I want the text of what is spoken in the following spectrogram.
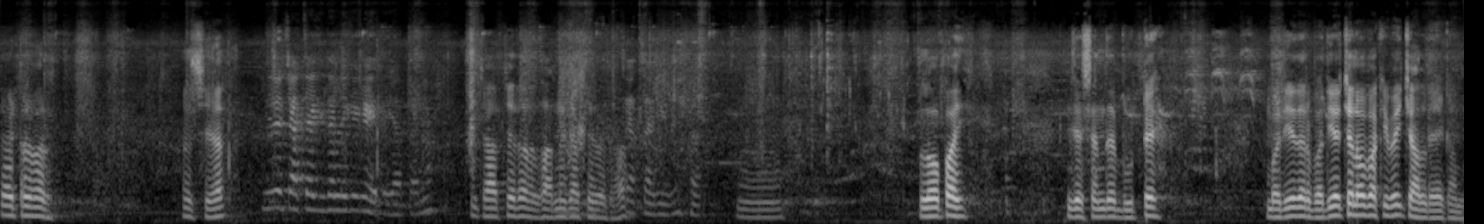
ਟਰੈਕਟਰ ਪਰ ਅੱਛਾ। ਮੇਰੇ ਚਾਚਾ ਜੀ ਦਾ ਲੈ ਕੇ ਗਏ ਤੇ ਆਪਾਂ ਨਾ। ਚਾਚੇ ਦਾ ਤਾਂ ਸਾਨੂੰ ਚਾਚੇ ਦਾ ਤਾਂ। ਚਾਚਾ ਜੀ ਦਾ। ਹਾਂ। ਲੋ ਭਾਈ ਜਸ਼ਨ ਦੇ ਬੂਟੇ। ਵਧੀਆ ਦਰ ਵਧੀਆ। ਚਲੋ ਬਾਕੀ ਭਾਈ ਚੱਲਦੇ ਆ ਕੰਮ।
